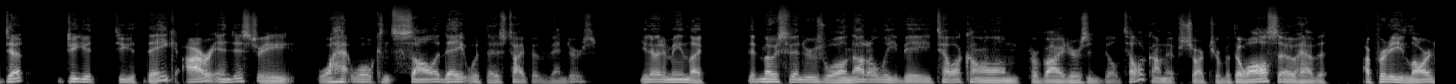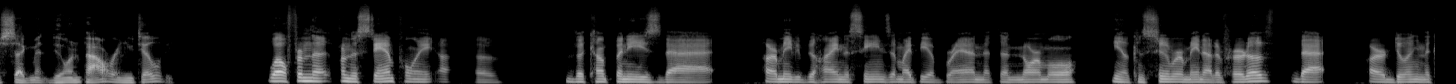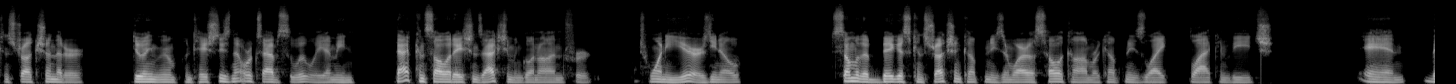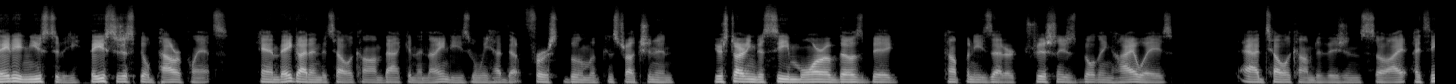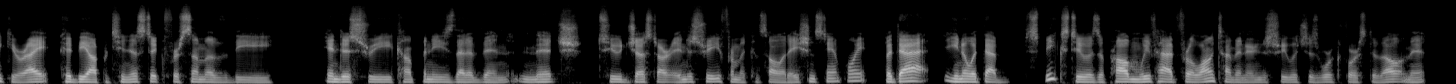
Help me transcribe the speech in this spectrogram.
do, do you do you think our industry will ha- will consolidate with those type of vendors? You know what I mean? Like that most vendors will not only be telecom providers and build telecom infrastructure, but they'll also have a, a pretty large segment doing power and utility. Well, from the from the standpoint of the companies that are maybe behind the scenes, it might be a brand that the normal you know consumer may not have heard of that are doing the construction that are doing the implementation of these networks. Absolutely, I mean that consolidation's actually been going on for 20 years. You know, some of the biggest construction companies in wireless telecom are companies like Black and Veatch. And they didn't used to be. They used to just build power plants. And they got into telecom back in the 90s when we had that first boom of construction. And you're starting to see more of those big companies that are traditionally just building highways add telecom divisions. So I, I think you're right. Could be opportunistic for some of the industry companies that have been niche to just our industry from a consolidation standpoint. But that, you know, what that speaks to is a problem we've had for a long time in our industry, which is workforce development.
